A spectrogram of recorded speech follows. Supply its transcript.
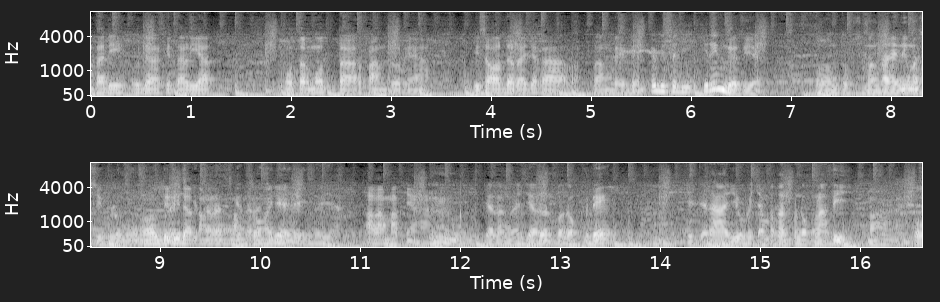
yang tadi udah kita lihat muter-muter farm tournya, bisa order aja ke Bang Deden. Eh bisa dikirim nggak tuh ya? Kalau untuk sementara ini masih belum. Oh, jadi datang langsung sini aja ya? gitu ya. Alamatnya. Jalan Najarun Pondok Gede, Jitirayu, Kecamatan Pondok Melati. Nah, itu.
